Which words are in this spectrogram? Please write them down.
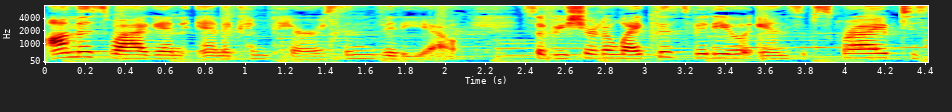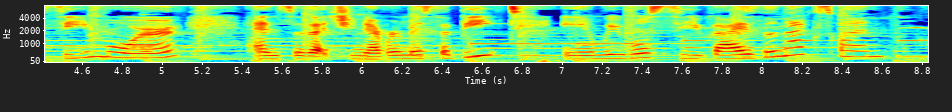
on this wagon and a comparison video. So be sure to like this video and subscribe to see more and so that you never miss a beat. And we will see you guys in the next one.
